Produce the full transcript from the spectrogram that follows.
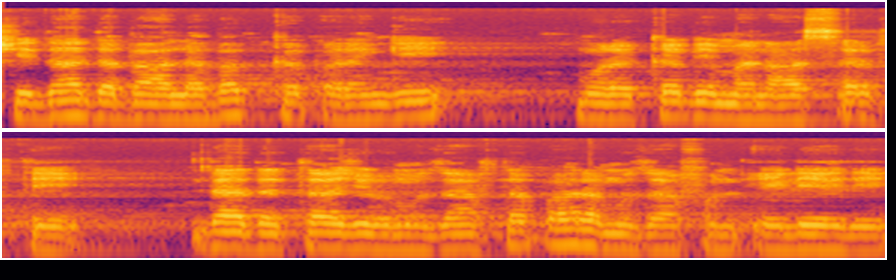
چی دا دبعلبک کپرنګی مرکب منع صرف دی دا د تاجر مضاف لپاره مضاف الیه دی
